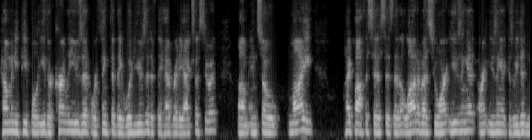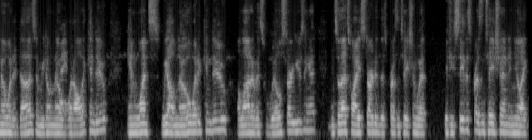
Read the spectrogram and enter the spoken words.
how many people either currently use it or think that they would use it if they had ready access to it. Um, and so my hypothesis is that a lot of us who aren't using it aren't using it because we didn't know what it does and we don't know Right. what all it can do. And once we all know what it can do, a lot of us will start using it. And so that's why I started this presentation with, if you see this presentation and you're like,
